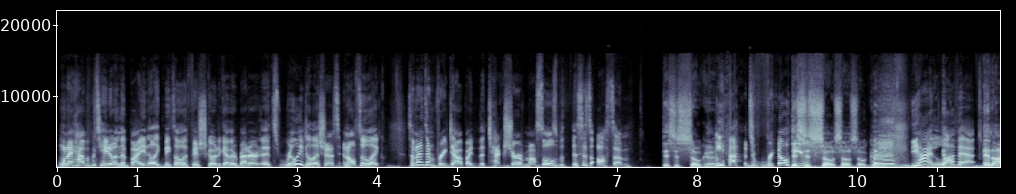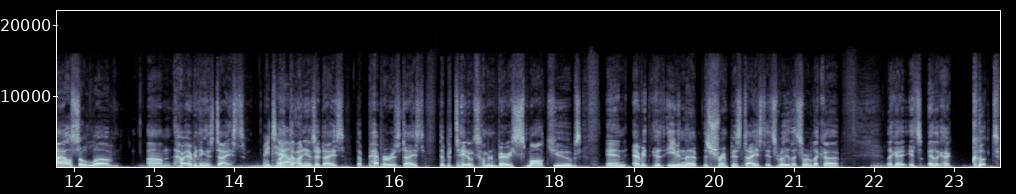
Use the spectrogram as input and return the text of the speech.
When I have a potato in the bite, it like makes all the fish go together better. It's really delicious. And also like sometimes I'm freaked out by the texture of mussels, but this is awesome. This is so good. Yeah, it's really This is so so so good. Yeah, I love it. And I also love um, how everything is diced. Me too. Like the onions are diced, the pepper is diced, the potatoes come in very small cubes, and everything. Because even the, the shrimp is diced. It's really like sort of like a like a it's like a cooked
